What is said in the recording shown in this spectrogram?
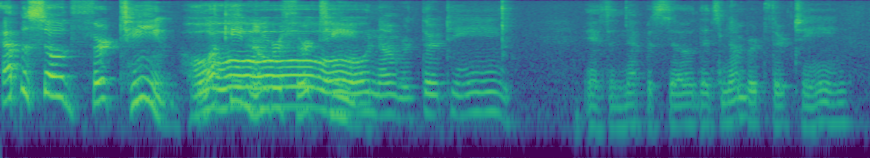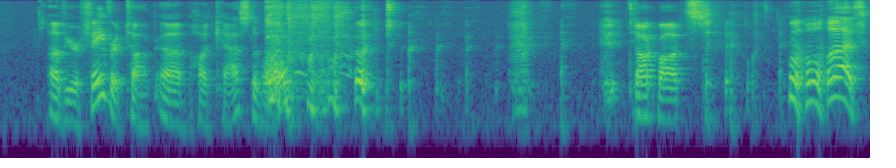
episode 13. Lucky oh, number 13. Oh, 13. number thirteen. It's an episode that's numbered thirteen. Of your favorite talk uh, podcast of all. Talkbots. what?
